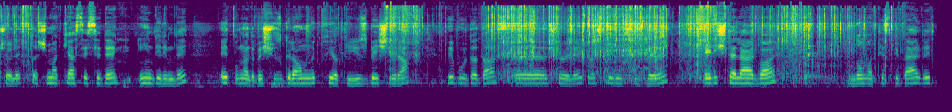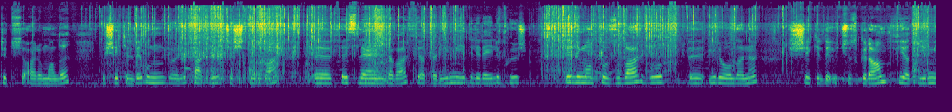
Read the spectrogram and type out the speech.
şöyle taşıma kasesi de indirimde. Evet bunlar da 500 gramlık fiyatı 105 lira ve burada da e, şöyle göstereyim sizlere erişteler var domates, biber ve tütsü aromalı bu şekilde. Bunun böyle farklı çeşitleri var. E, fesleğen de var. Fiyatları 27 lira 50 kuruş. Ve limon tozu var. Bu e, iri olanı şu şekilde 300 gram. Fiyatı 20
